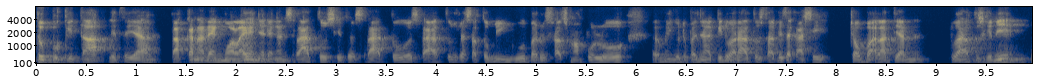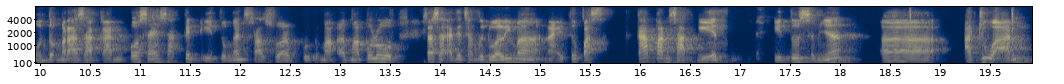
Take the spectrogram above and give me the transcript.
tubuh kita gitu ya. Bahkan ada yang mulai hanya dengan 100 gitu, 100, 100 udah satu minggu baru 150, eh, minggu depannya lagi 200. Tapi saya kasih coba latihan 200 gini untuk merasakan, oh saya sakit hitungan 150, saya sakit 125. Nah itu pas kapan sakit, itu sebenarnya eh, acuan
